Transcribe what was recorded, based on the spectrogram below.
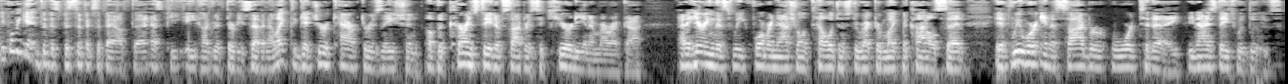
Before we get into the specifics about uh, SP 837, I'd like to get your characterization of the current state of cybersecurity in America. At a hearing this week, former National Intelligence Director Mike McConnell said, if we were in a cyber war today, the United States would lose.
